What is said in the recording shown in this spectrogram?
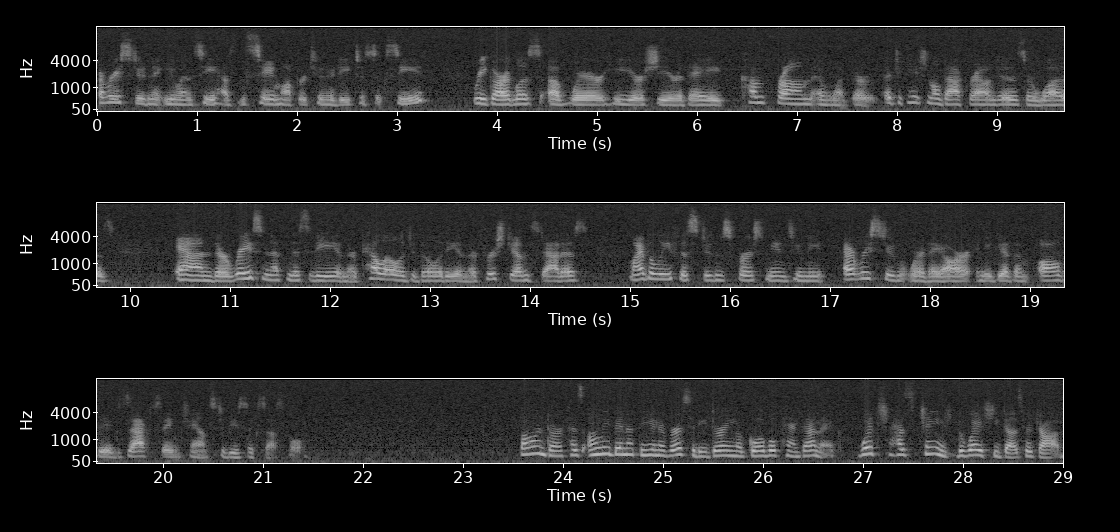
Every student at UNC has the same opportunity to succeed, regardless of where he or she or they come from and what their educational background is or was, and their race and ethnicity and their Pell eligibility and their first gen status. My belief is students first means you meet every student where they are and you give them all the exact same chance to be successful. Vollendorf has only been at the university during a global pandemic, which has changed the way she does her job.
